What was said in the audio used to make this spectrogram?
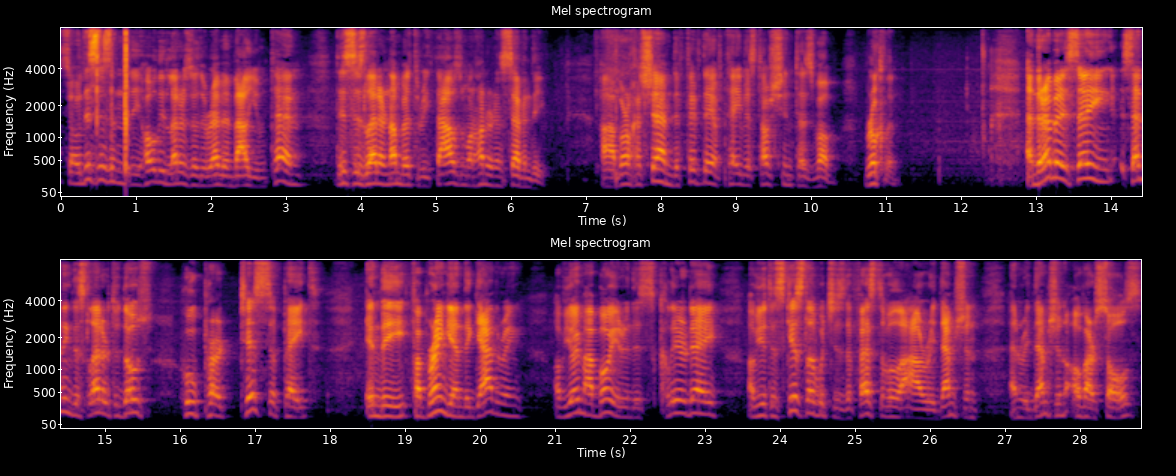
So this is in the Holy Letters of the Rebbe, volume ten. This is letter number three thousand one hundred and seventy. Uh, Baruch Hashem, the fifth day of Tavis Tavshin Tezvav, Brooklyn. And the Rebbe is saying, sending this letter to those who participate in the Farbrengen, the gathering of Yom HaBoyer, in this clear day of Yutis Kislev, which is the festival of our redemption and redemption of our souls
